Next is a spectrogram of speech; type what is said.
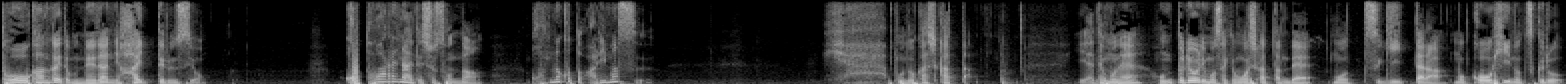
どう考えても値段に入ってるんですよ。断れないでしょ、そんな。こんなことあります？いやー、もどかしかった。いや、でもね、ほんと料理も酒も美味しかったんで、もう次行ったら、もうコーヒーの作る、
